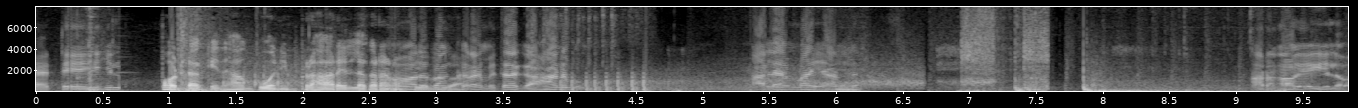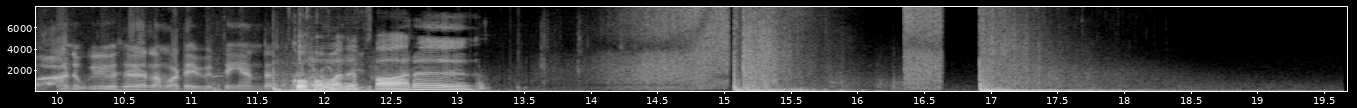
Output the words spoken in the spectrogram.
ඇටේ ඉහිල් පොඩ්ඩක් ඉඳහන් ගුවනින් ප්‍රහාරෙල්ල කරනවා මොනවද බං කරන්නේ? මෙතන ගහන ආලයන් බං යන්න. අර කවගේ ගිහලා වාහන පුකිරිවස කරලා මට ඉවෙට යන්න. කොහොමද පාර?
